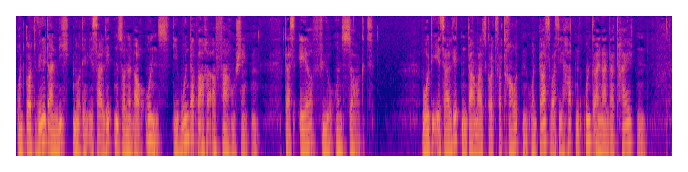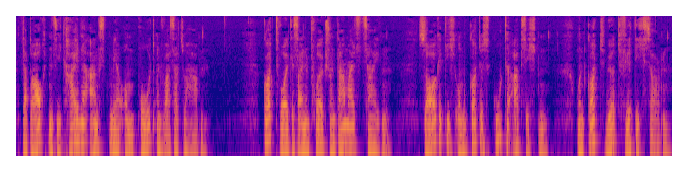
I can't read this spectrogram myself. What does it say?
Und Gott will dann nicht nur den Israeliten, sondern auch uns die wunderbare Erfahrung schenken, dass er für uns sorgt. Wo die Israeliten damals Gott vertrauten und das, was sie hatten, untereinander teilten, da brauchten sie keine Angst mehr, um Brot und Wasser zu haben. Gott wollte seinem Volk schon damals zeigen, sorge dich um Gottes gute Absichten, und Gott wird für dich sorgen.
